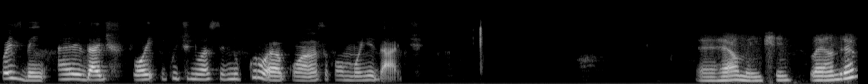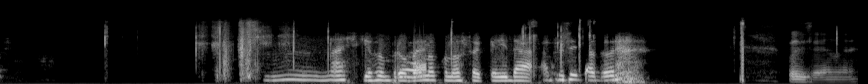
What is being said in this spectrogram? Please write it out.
Pois bem, a realidade foi e continua sendo cruel com essa comunidade. É, realmente. Leandra? Hum, acho que houve um problema com nossa querida apresentadora. Pois é, né?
